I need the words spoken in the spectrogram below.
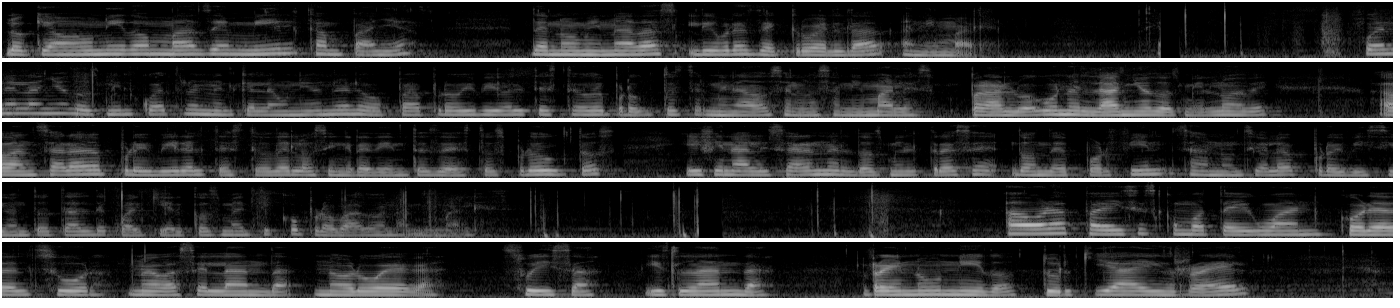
lo que ha unido más de mil campañas denominadas libres de crueldad animal. Fue en el año 2004 en el que la Unión Europea prohibió el testeo de productos terminados en los animales, para luego en el año 2009 avanzar a prohibir el testeo de los ingredientes de estos productos y finalizar en el 2013 donde por fin se anunció la prohibición total de cualquier cosmético probado en animales. Ahora países como Taiwán, Corea del Sur, Nueva Zelanda, Noruega, Suiza, Islanda, Reino Unido, Turquía e Israel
